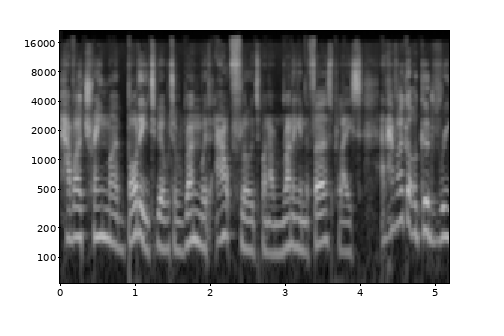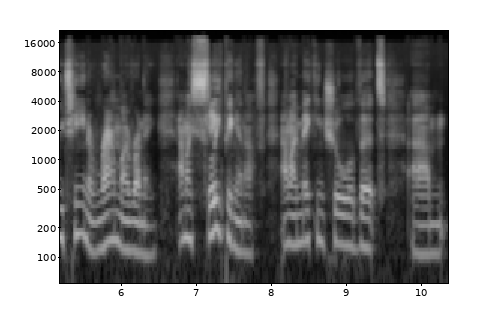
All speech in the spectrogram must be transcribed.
Have I trained my body to be able to run without fluids when I'm running in the first place? And have I got a good routine around my running? Am I sleeping enough? Am I making sure that um,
